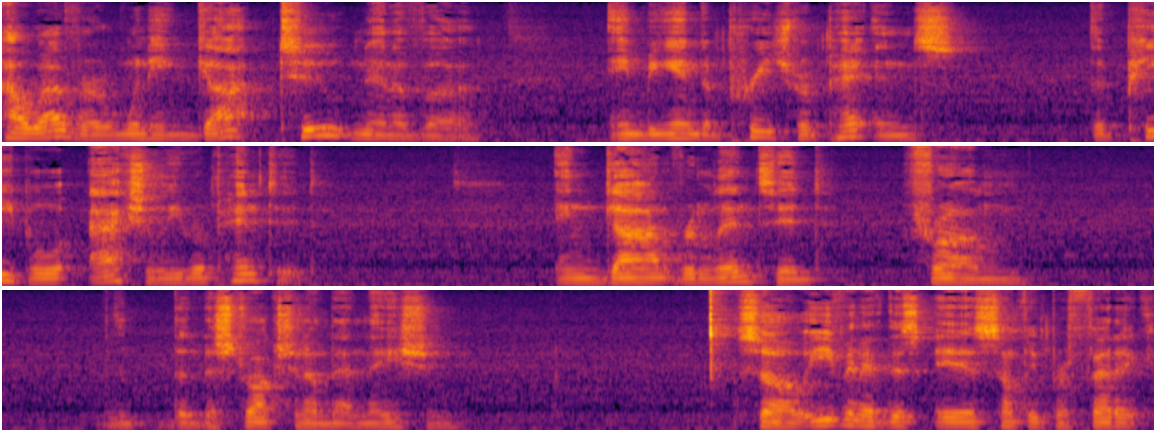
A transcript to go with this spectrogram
However, when he got to Nineveh and began to preach repentance, the people actually repented. And God relented from the, the destruction of that nation. So even if this is something prophetic,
